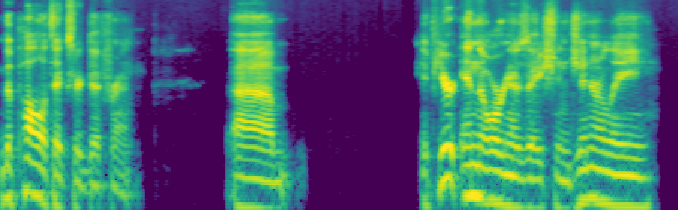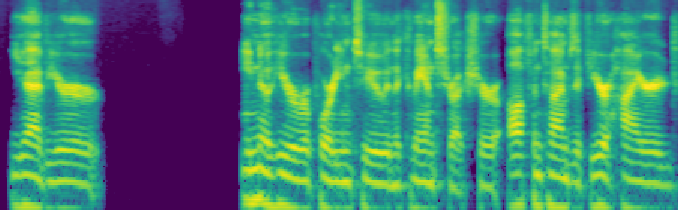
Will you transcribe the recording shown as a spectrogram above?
the politics are different. Um, if you're in the organization, generally you have your, you know who you're reporting to in the command structure. Oftentimes, if you're hired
